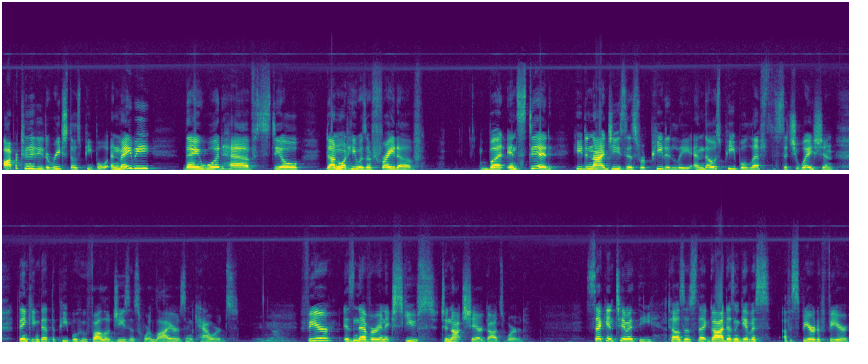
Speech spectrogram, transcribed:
opportunity to reach those people, and maybe they would have still done what he was afraid of. But instead, he denied Jesus repeatedly, and those people left the situation thinking that the people who followed Jesus were liars and cowards. Amen. Fear is never an excuse to not share God's word. 2 Timothy tells us that God doesn't give us a spirit of fear.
